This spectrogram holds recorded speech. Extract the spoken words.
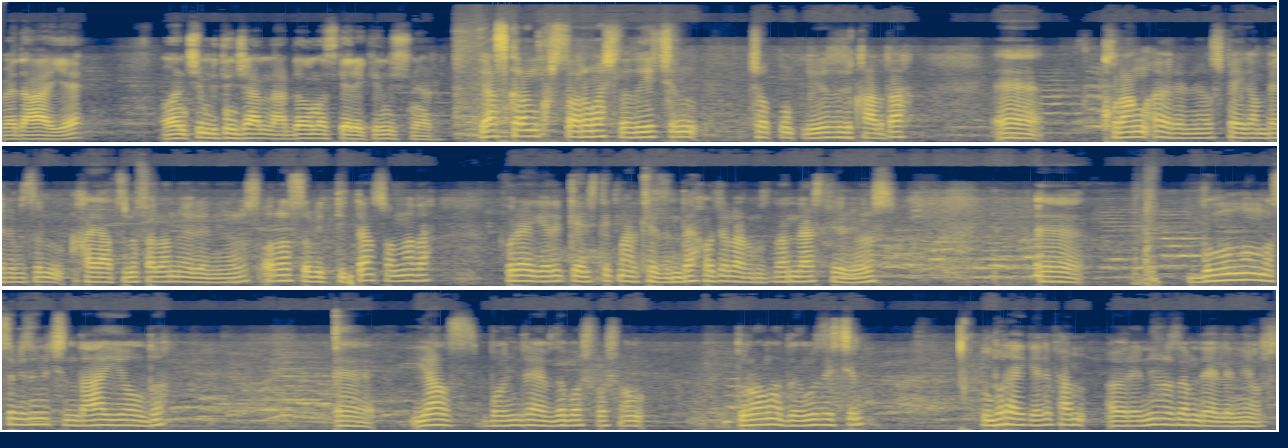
ve daha iyi. Onun için bütün camilerde olması gerektiğini düşünüyorum. Yaz Kur'an kursları başladığı için çok mutluyuz. Yukarıda e, Kur'an öğreniyoruz. Peygamberimizin hayatını falan öğreniyoruz. Orası bittikten sonra da buraya gelip gençlik merkezinde hocalarımızdan ders görüyoruz. E, bunun olması bizim için daha iyi oldu. E, yaz boyunca evde boş boş duramadığımız için buraya gelip hem öğreniyoruz hem de eğleniyoruz.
